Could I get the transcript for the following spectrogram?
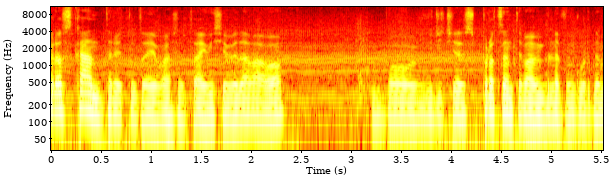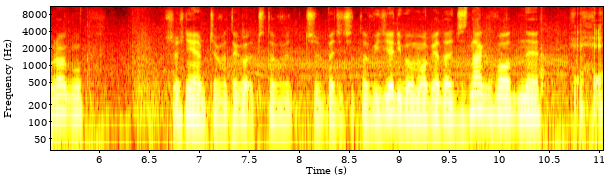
cross country tutaj właśnie, tutaj mi się wydawało. Bo widzicie, z procenty mamy w lewym górnym rogu. Przecież nie wiem, czy wy tego, czy, to wy, czy będziecie to widzieli, bo mogę dać znak wodny. Hehe,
